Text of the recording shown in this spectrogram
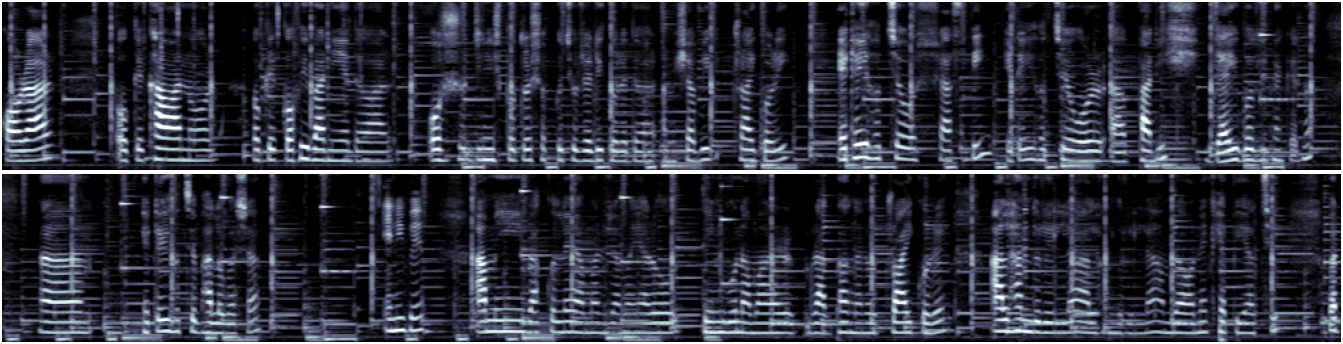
করার, ওকে খাওয়ানোর, ওকে কফি বানিয়ে দেওয়ার, ওর জিনিসপত্র সব কিছু রেডি করে দেওয়ার, আমি সবই ট্রাই করি। এটাই হচ্ছে ওর শাস্তি, এটাই হচ্ছে ওর পানিশ যাই বলি না কেন। এটাই হচ্ছে ভালোবাসা। এনিওয়ে আমি রাগ করলে আমার জামাই আরও তিন গুণ আমার রাগ ভাঙানোর ট্রাই করে। আলহামদুলিল্লাহ আলহামদুলিল্লাহ, আমরা অনেক হ্যাপি আছি। বাট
